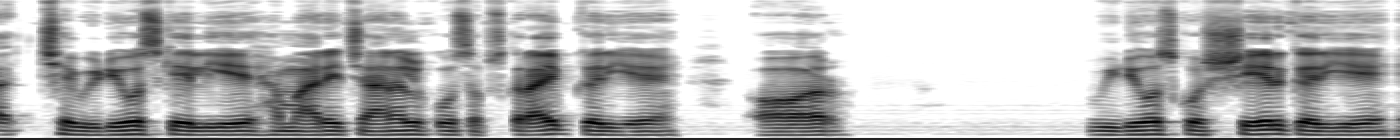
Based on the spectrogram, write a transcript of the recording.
अच्छे वीडियोस के लिए हमारे चैनल को सब्सक्राइब करिए और वीडियोस को शेयर करिए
